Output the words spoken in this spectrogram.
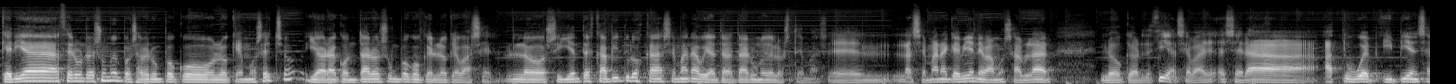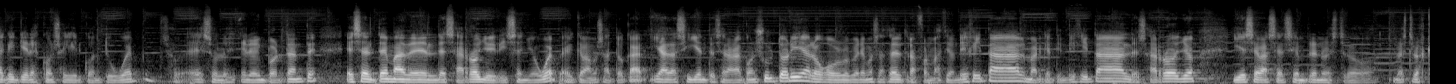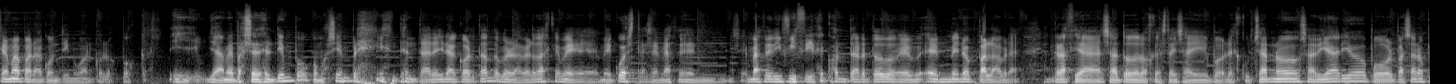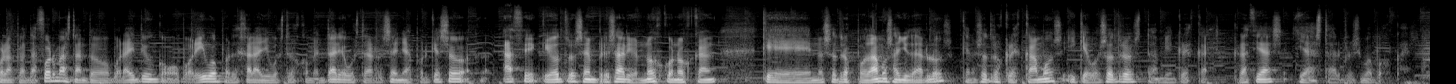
Quería hacer un resumen por saber un poco lo que hemos hecho y ahora contaros un poco qué es lo que va a ser. Los siguientes capítulos, cada semana voy a tratar uno de los temas. la semana que viene vamos a hablar lo que os decía, será a tu web y piensa qué quieres conseguir con tu web, eso es lo, importante, es el tema del desarrollo y diseño web el que vamos a tocar y a la siguiente será la consultoría, luego volveremos a hacer transformación digital, marketing digital, desarrollo y ese va a ser siempre nuestro, nuestro esquema para continuar con los podcasts. Y ya me pasé del tiempo, como siempre, intentaré ir acortando, pero la verdad es que me, cuesta, se me, hacen, se me hace difícil contar todo en, en menos palabras. Gracias a todos los que estáis ahí por escucharnos a diario, por pasaros por las plataformas, tanto por iTunes como por Ivo, por dejar allí vuestros comentarios, vuestras reseñas, porque eso hace que otros empresarios nos conozcan, que nosotros podamos ayudarlos, que nosotros crezcamos y que vosotros también crezcáis. Gracias y hasta el próximo podcast.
